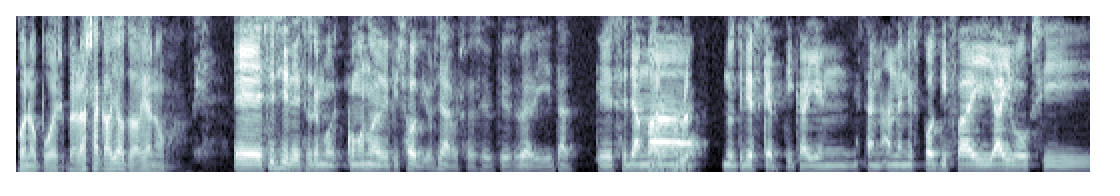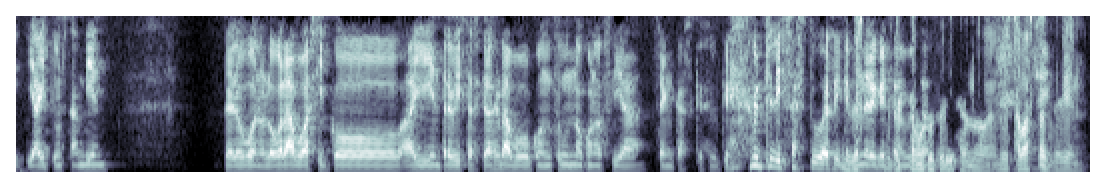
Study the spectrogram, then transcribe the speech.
Bueno, pues, ¿pero lo has sacado ya o todavía no? Eh, sí, sí, de hecho tengo como nueve episodios ya, o sea, si quieres ver y tal. Que se llama vale, Nutriescéptica y en, están, anda en Spotify, iVoox y, y, iTunes también. Pero bueno, lo grabo así con... Hay entrevistas que las grabo con Zoom, no conocía Zencast, que es el que utilizas tú, así que tendré que echar un vistazo. utilizando, está bastante sí. bien.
